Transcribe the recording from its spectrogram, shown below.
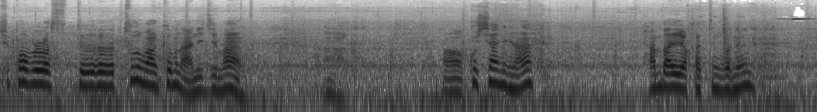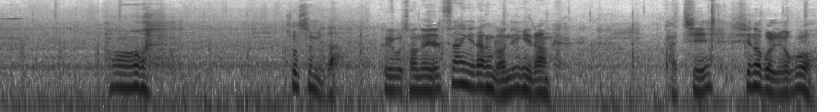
슈퍼블러스트 2만큼은 아니지만 어, 쿠션이나 반발력 같은 거는 어, 좋습니다. 그리고 저는 일상이랑 러닝이랑 같이 신어보려고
